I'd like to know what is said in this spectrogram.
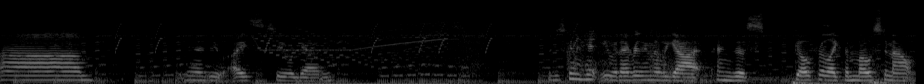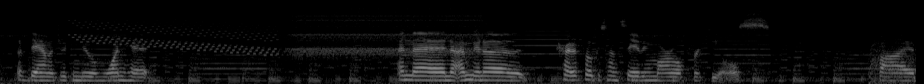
Um, gonna do Ice 2 again. We're just gonna hit you with everything that we got and just go for like the most amount of damage we can do in one hit. And then I'm gonna try to focus on saving Marle for heals. Five.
